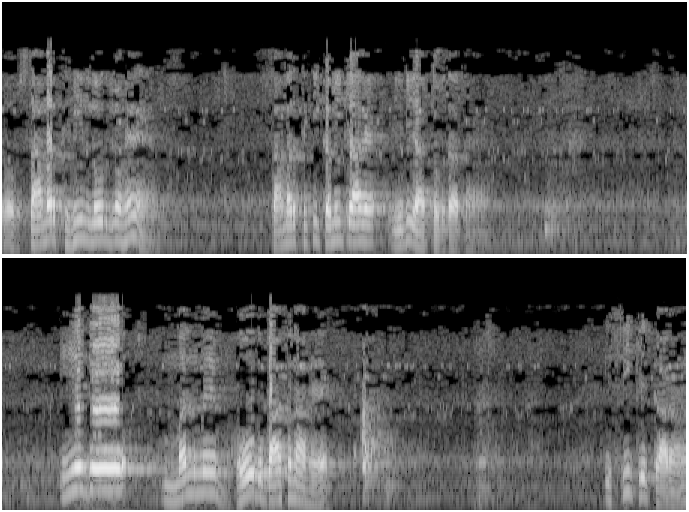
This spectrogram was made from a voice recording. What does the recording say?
तो सामर्थ्यहीन लोग जो हैं, सामर्थ्य की कमी क्या है, ये भी आपको बताते हैं। ये जो मन में भोग वासना है, इसी के कारण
